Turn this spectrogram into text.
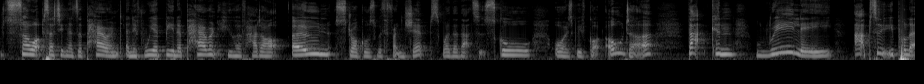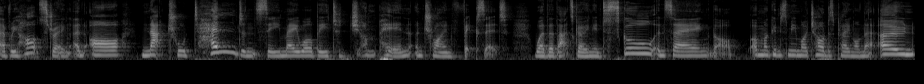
so upsetting as a parent. And if we have been a parent who have had our own struggles with friendships, whether that's at school or as we've got older, that can really absolutely pull at every heartstring. And our natural tendency may well be to jump in and try and fix it, whether that's going into school and saying that, oh, oh my goodness me, my child is playing on their own.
